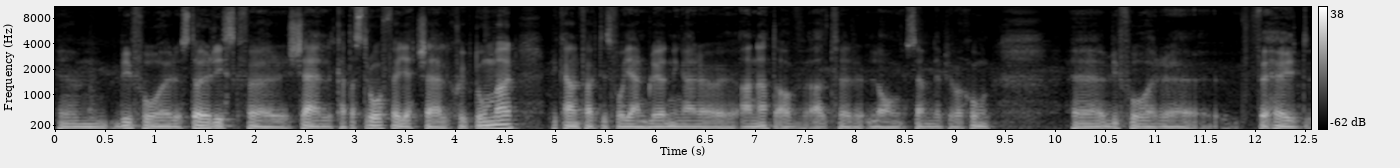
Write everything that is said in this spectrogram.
Ehm, vi får större risk för kärlkatastrofer, hjärt-kärlsjukdomar. Vi kan faktiskt få hjärnblödningar och annat av alltför lång sömndeprivation. Vi får förhöjd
